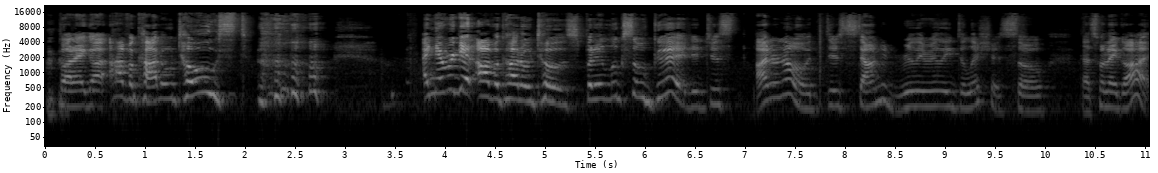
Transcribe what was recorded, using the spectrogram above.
but I got avocado toast. I never get avocado toast, but it looks so good. It just I don't know. It just sounded really really delicious. So that's what I got.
